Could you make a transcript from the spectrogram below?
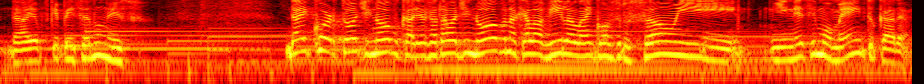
Daí eu fiquei pensando nisso. Daí cortou de novo, cara. Eu já tava de novo naquela vila lá em construção e, e nesse momento, cara,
